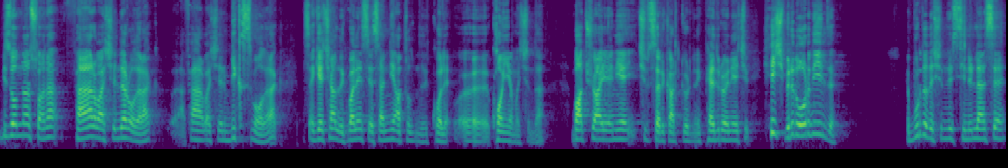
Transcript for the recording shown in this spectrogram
Biz ondan sonra Fenerbahçeliler olarak, Fenerbahçelerin bir kısmı olarak mesela geçen dedik Valencia sen niye atıldın dedik e, Konya maçında. Batshuayi'ye niye çift sarı kart gördün dedik. Pedro'ya niye çift... Hiçbiri doğru değildi. E burada da şimdi sinirlense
